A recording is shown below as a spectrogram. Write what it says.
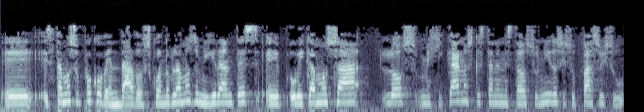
eh, estamos un poco vendados. Cuando hablamos de migrantes, eh, ubicamos a los mexicanos que están en Estados Unidos y su paso y su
